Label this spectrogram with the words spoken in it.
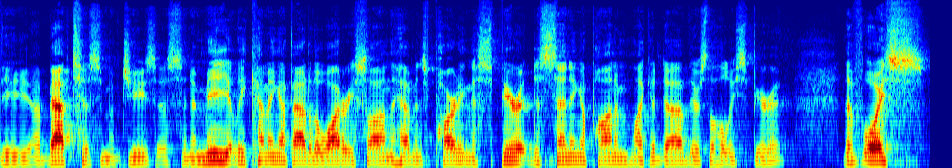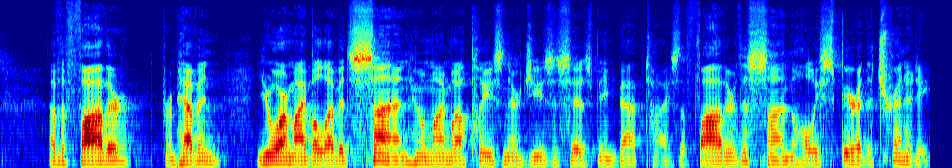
the uh, baptism of Jesus. And immediately coming up out of the water, he saw in the heavens parting, the Spirit descending upon him like a dove. There's the Holy Spirit. The voice of the Father from heaven You are my beloved Son, whom I'm well pleased. And there Jesus is being baptized. The Father, the Son, the Holy Spirit, the Trinity.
